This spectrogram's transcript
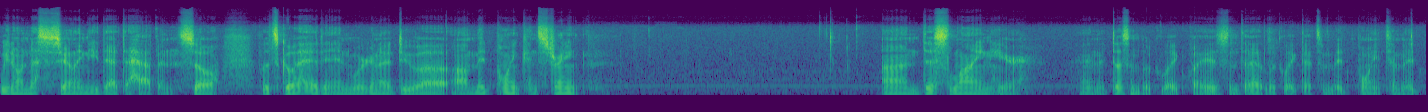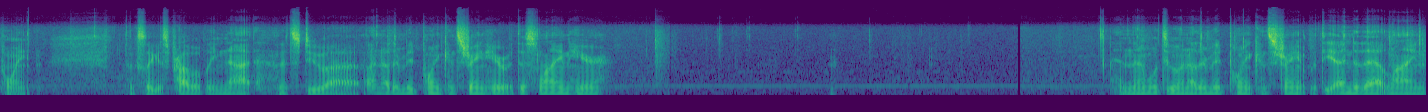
we don't necessarily need that to happen. So let's go ahead and we're going to do a, a midpoint constraint on this line here. And it doesn't look like, why isn't that look like that's a midpoint to midpoint? Looks like it's probably not. Let's do uh, another midpoint constraint here with this line here. And then we'll do another midpoint constraint with the end of that line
